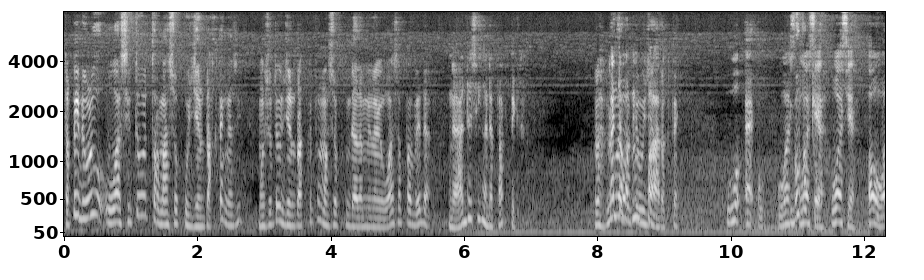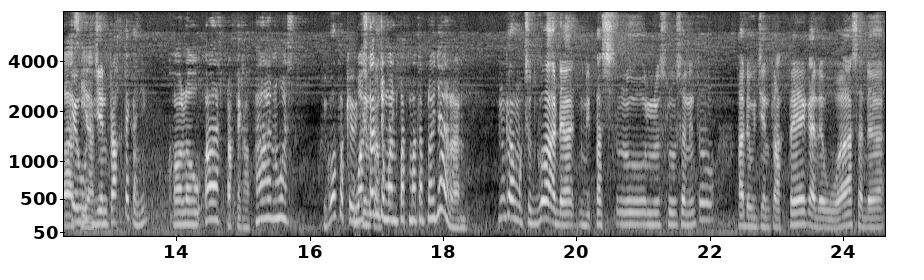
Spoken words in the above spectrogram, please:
Tapi dulu UAS itu termasuk ujian praktek nggak sih? Maksudnya ujian praktek itu masuk dalam nilai UAS apa beda? Nggak ada sih, nggak ada praktik. Lah, Kan cuma pakai ujian praktek. U eh, UAS, Gua UAS pakai- ya? UAS ya? Oh, UAS iya. ujian praktek anjing. Kalau UAS, praktek apaan UAS? Gua pakai UAS ujian kan cuma 4 mata pelajaran. Enggak, maksud gua ada di pas lu lulus lulusan itu ada ujian praktek, ada UAS, ada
